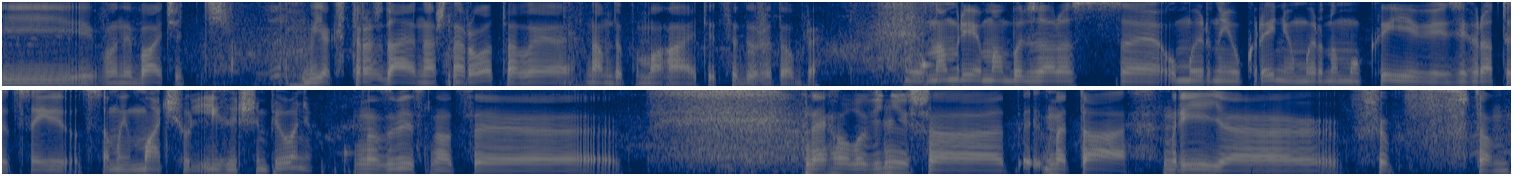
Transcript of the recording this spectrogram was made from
і вони бачать, як страждає наш народ, але нам допомагають, і це дуже добре. Нам мріє, мабуть, зараз у мирній Україні, у мирному Києві зіграти цей от самий матч у Ліги Чемпіонів. Ну, звісно, це найголовніша мета, мрія, щоб там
